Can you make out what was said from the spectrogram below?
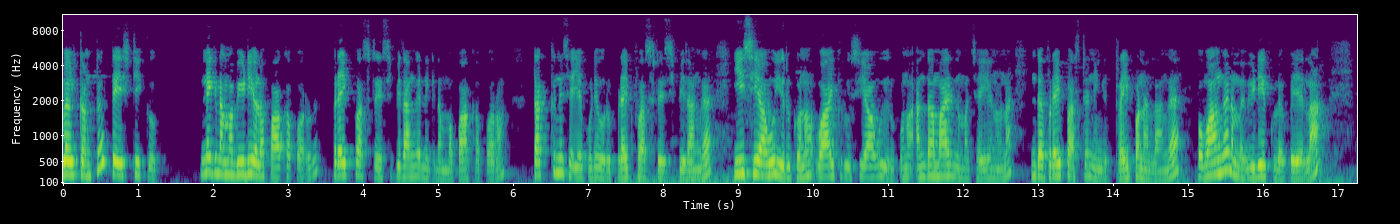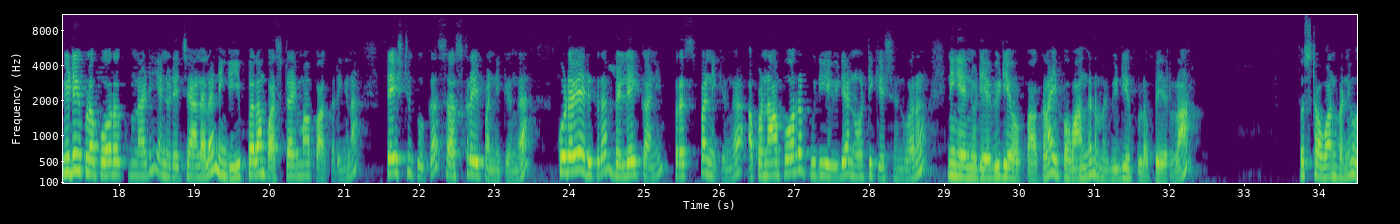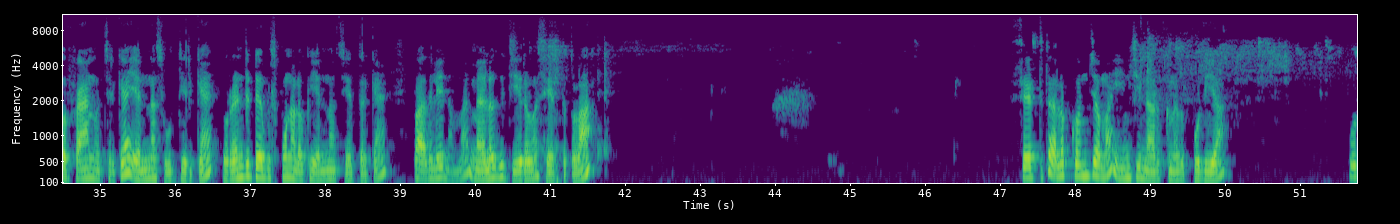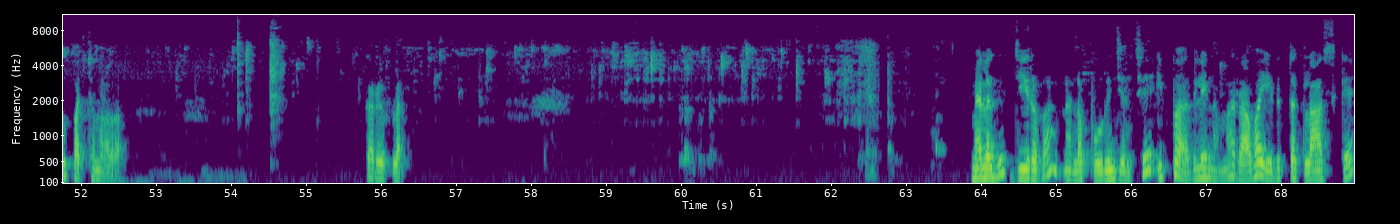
Welcome to tasty cook இன்றைக்கி நம்ம வீடியோவில் பார்க்க போகிறது பிரேக்ஃபாஸ்ட் ரெசிபி தாங்க இன்றைக்கி நம்ம பார்க்க போகிறோம் டக்குன்னு செய்யக்கூடிய ஒரு பிரேக்ஃபாஸ்ட் ரெசிபி தாங்க. ஈஸியாகவும் இருக்கணும் வாய்க்கு ருசியாகவும் இருக்கணும். அந்த மாதிரி நம்ம செய்யணும்னா இந்த பிரேக்ஃபாஸ்ட்டை நீங்கள் ட்ரை பண்ணலாங்க. இப்போ வாங்க நம்ம வீடியோக்குள்ளே போயிடலாம். வீடியோக்குள்ளே போகிறதுக்கு முன்னாடி என்னுடைய சேனலை நீங்கள் இப்போ தான் ஃபஸ்ட் டைமாக பார்க்குறீங்கன்னா டேஸ்டி குக்கை சப்ஸ்கிரைப் பண்ணிக்கோங்க. கூடவே இருக்கிற பெல்லைக்கானையும் ப்ரெஸ் பண்ணிக்கோங்க. அப்போ நான் போடுற புதிய வீடியோ நோட்டிஃபிகேஷன் வரும். நீங்கள் என்னுடைய வீடியோவை பார்க்கலாம். இப்போ வாங்க நம்ம வீடியோக்குள்ளே போயிடலாம். இப்போ ஸ்டவ் ஆன் பண்ணி ஒரு ஃபேன் வச்சுருக்கேன். எண்ணெய் ஊற்றிருக்கேன் ஒரு ரெண்டு டேபிள் ஸ்பூன் அளவுக்கு எண்ணெய் சேர்த்துருக்கேன். இப்போ அதிலே நம்ம மிளகு ஜீரகம் சேர்த்துக்கலாம். சேர்த்துட்டு அதில் கொஞ்சமாக இஞ்சி நறுக்குனது பொடியாக ஒரு பச்சை மிளகா கருவேப்பிலை. மிளகு ஜீரகம் நல்லா பொரிஞ்சிருச்சு. இப்போ அதிலே நம்ம ரவை எடுத்த கிளாஸுக்கு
